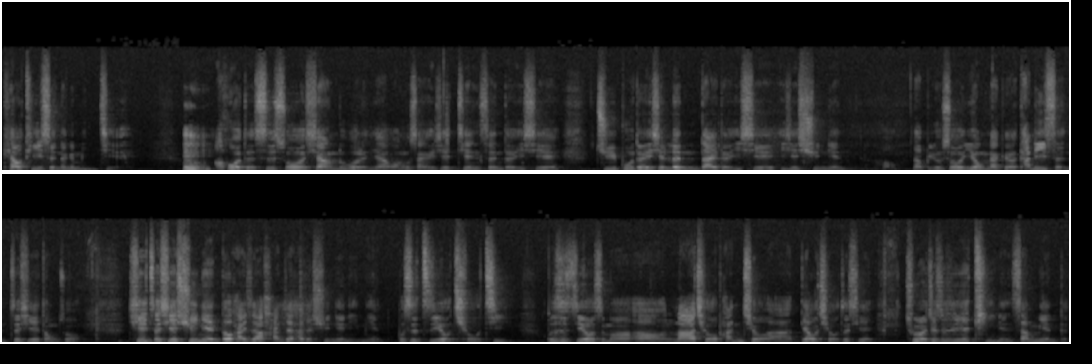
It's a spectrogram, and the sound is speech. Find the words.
跳踢绳那个敏捷，嗯。啊，或者是说像如果人家网络上有一些健身的一些局部的一些韧带的一些一些训练，好，那比如说用那个弹力绳这些动作，其实这些训练都还是要含在他的训练里面，不是只有球技，不是只有什么啊、拉球、盘球啊、吊球这些，除了就是这些体能上面的，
